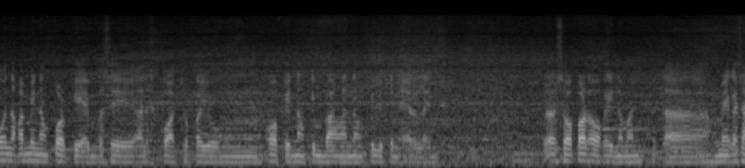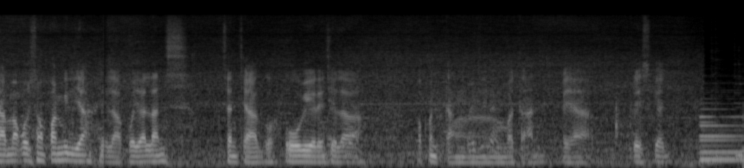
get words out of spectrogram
muna kami ng 4pm kasi alas 4 pa yung open ng timbangan ng Philippine Airlines. Pero so far okay naman. At ah, may kasama ko isang pamilya, sila Kuya Lance, Santiago. Uuwi rin sila papuntang Bataan. Kaya praise God.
